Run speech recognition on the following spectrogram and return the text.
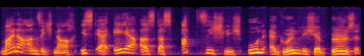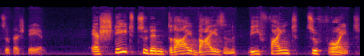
Meiner Ansicht nach ist er eher als das absichtlich unergründliche Böse zu verstehen. Er steht zu den drei Weisen wie Feind zu Freund.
